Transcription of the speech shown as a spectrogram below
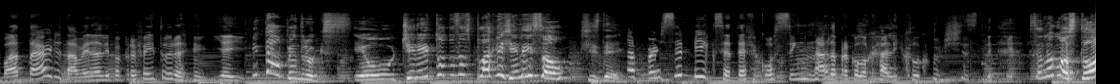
Boa tarde, tava indo ali pra prefeitura. E aí? Então, Pedrux, eu tirei todas as placas de eleição, XD. Eu percebi que você até ficou sem nada pra colocar ali colocou um XD. Você não gostou?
